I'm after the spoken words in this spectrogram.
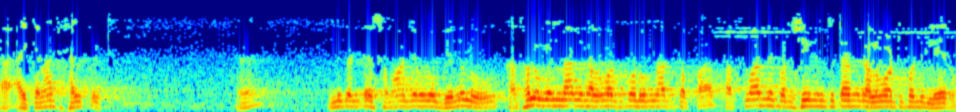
I cannot help it. ఎందుకంటే సమాజంలో జనులు కథలు వినడానికి అలవాటు పడి ఉన్నారు తప్ప తత్వాన్ని పరిశీలించడానికి అలవాటు పడి లేరు.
